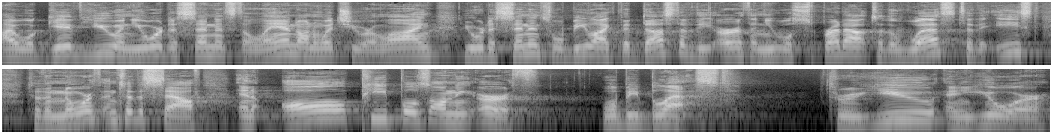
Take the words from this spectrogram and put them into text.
I will give you and your descendants the land on which you are lying. Your descendants will be like the dust of the earth, and you will spread out to the west, to the east, to the north, and to the south, and all peoples on the earth will be blessed through you and your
